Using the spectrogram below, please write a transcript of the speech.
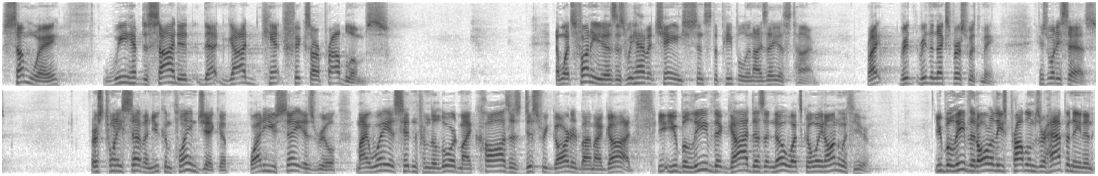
some way, we have decided that God can't fix our problems. And what's funny is, is we haven't changed since the people in Isaiah's time, right? Read, read the next verse with me. Here's what he says. Verse 27 You complain, Jacob. Why do you say, Israel, my way is hidden from the Lord, my cause is disregarded by my God? You, you believe that God doesn't know what's going on with you. You believe that all of these problems are happening and,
